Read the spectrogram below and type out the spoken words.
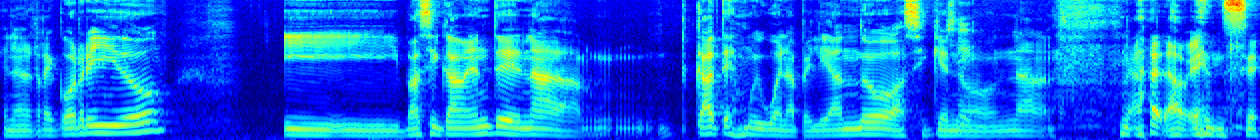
en el recorrido. Y básicamente, nada, Kat es muy buena peleando, así que no, nada, nada la vence.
